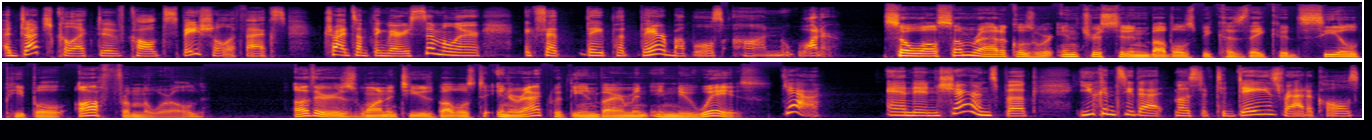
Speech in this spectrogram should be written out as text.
a Dutch collective called Spatial Effects tried something very similar, except they put their bubbles on water. So while some radicals were interested in bubbles because they could seal people off from the world, others wanted to use bubbles to interact with the environment in new ways. Yeah. And in Sharon's book, you can see that most of today's radicals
